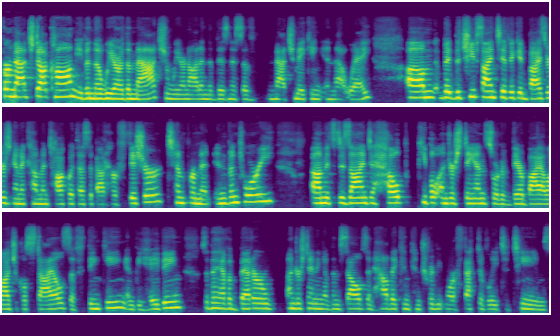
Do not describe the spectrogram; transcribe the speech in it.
for Match.com, even though we are the match and we are not in the business of matchmaking in that way. Um, but the Chief Scientific Advisor is going to come and talk with us about her Fisher Temperament Inventory um, it's designed to help people understand sort of their biological styles of thinking and behaving so they have a better understanding of themselves and how they can contribute more effectively to teams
